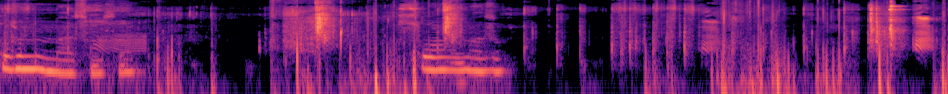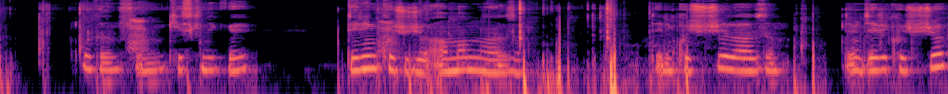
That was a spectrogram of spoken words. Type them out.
Solunum lazım bize. Solunum lazım. Bakalım solunum. Keskinlik ve derin koşucu almam lazım. Derin koşucu lazım. Derin, derin koşucu.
